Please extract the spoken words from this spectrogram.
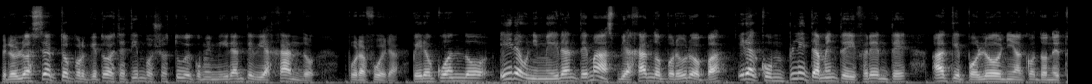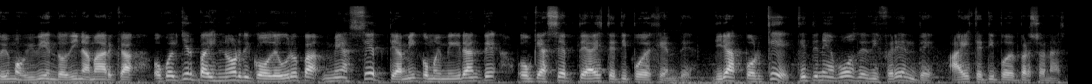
Pero lo acepto porque todo este tiempo yo estuve como inmigrante viajando por afuera. Pero cuando era un inmigrante más viajando por Europa, era completamente diferente a que Polonia, donde estuvimos viviendo, Dinamarca o cualquier país nórdico o de Europa me acepte a mí como inmigrante o que acepte a este tipo de gente. Dirás, ¿por qué? ¿Qué tenés vos de diferente a este tipo de personas?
